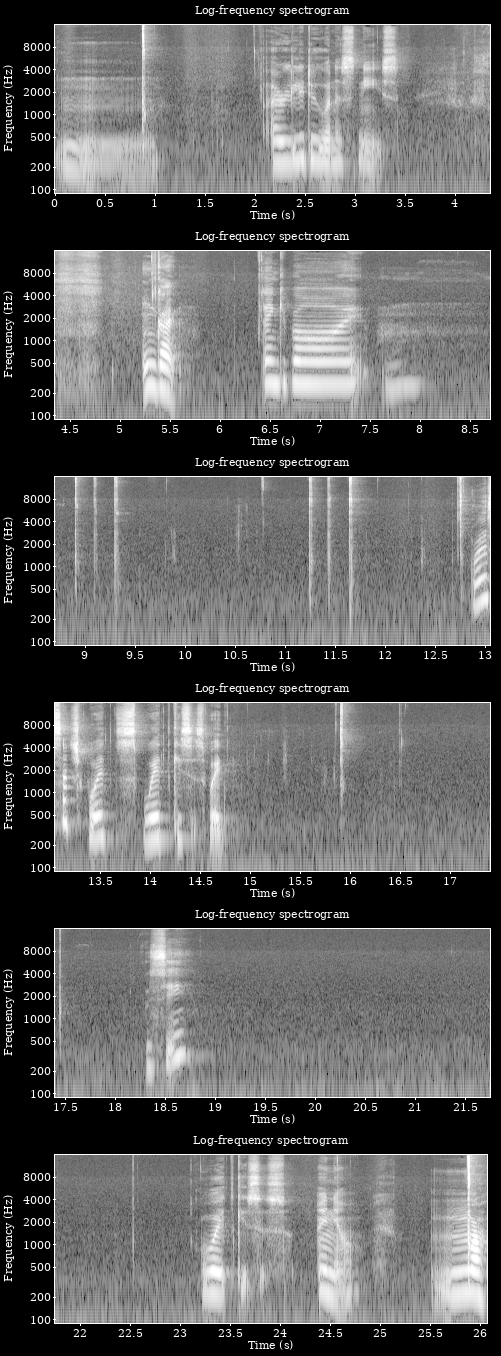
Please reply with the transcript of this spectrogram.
Mm, I really do want to sneeze. Okay. Thank you. Bye. Why such wet, wet kisses? Wait. You see? Wet kisses. Anyhow. Mwah.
